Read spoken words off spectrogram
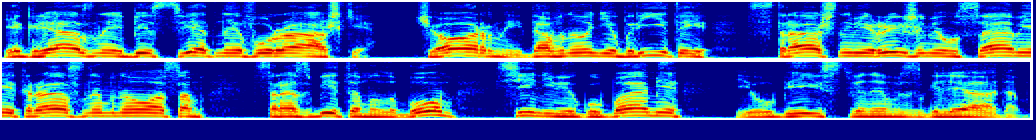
и грязной бесцветной фуражке, черный, давно не бритый, с страшными рыжими усами и красным носом, с разбитым лбом, синими губами и убийственным взглядом.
